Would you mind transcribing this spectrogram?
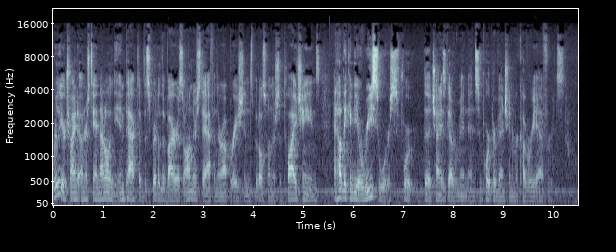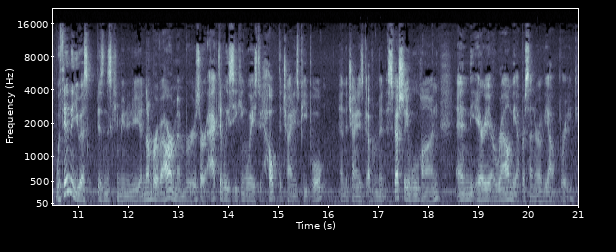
really are trying to understand not only the impact of the spread of the virus on their staff and their operations, but also on their supply chains, and how they can be a resource for the Chinese government and support prevention and recovery efforts. Within the US business community, a number of our members are actively seeking ways to help the Chinese people and the Chinese government, especially in Wuhan and the area around the epicenter of the outbreak.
